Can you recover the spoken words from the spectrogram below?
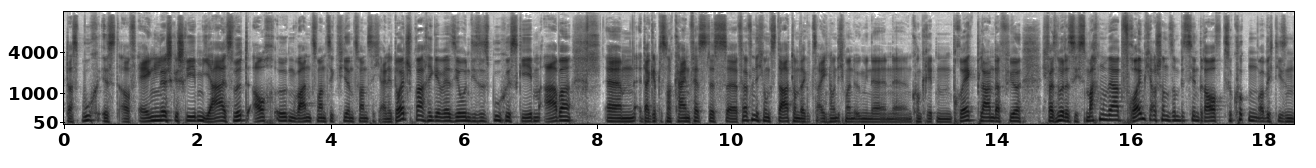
das Buch ist auf Englisch geschrieben. Ja, es wird auch irgendwann 2024 eine deutschsprachige Version dieses Buches geben, aber ähm, da gibt es noch kein festes äh, Veröffentlichungsdatum, da gibt es eigentlich noch nicht mal irgendwie eine, eine, einen konkreten Projektplan dafür. Ich weiß nur, dass ich es machen werde, freue mich auch schon so ein bisschen drauf, zu gucken, ob ich diesen,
